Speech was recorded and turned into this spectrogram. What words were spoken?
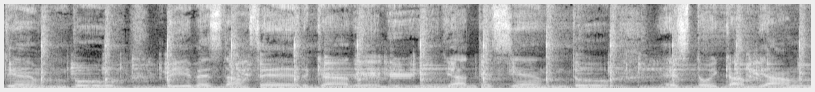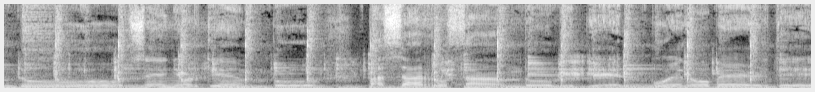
Tiempo, vives tan cerca de mí, ya te siento, estoy cambiando. Señor tiempo, pasa rozando mi piel, puedo verte,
